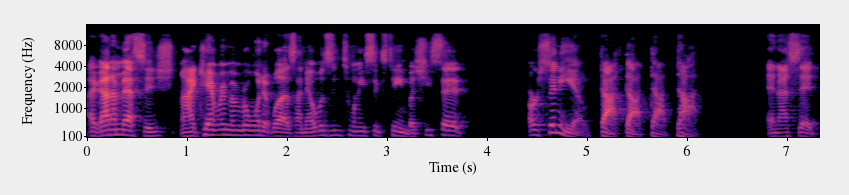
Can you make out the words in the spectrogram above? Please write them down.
I got a message. I can't remember when it was. I know it was in 2016, but she said, Arsenio, dot, dot, dot, dot. And I said,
